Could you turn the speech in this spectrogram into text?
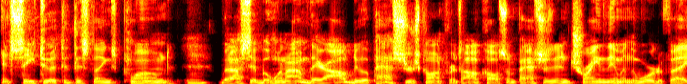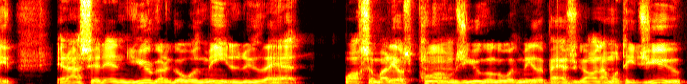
and see to it that this thing's plumbed. Mm. But I said, but when I'm there, I'll do a pastor's conference. I'll call some pastors and train them in the word of faith. And I said, and you're going to go with me to do that. While somebody else plumbs, you're going to go with me to the pastor's conference. I'm going to teach you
